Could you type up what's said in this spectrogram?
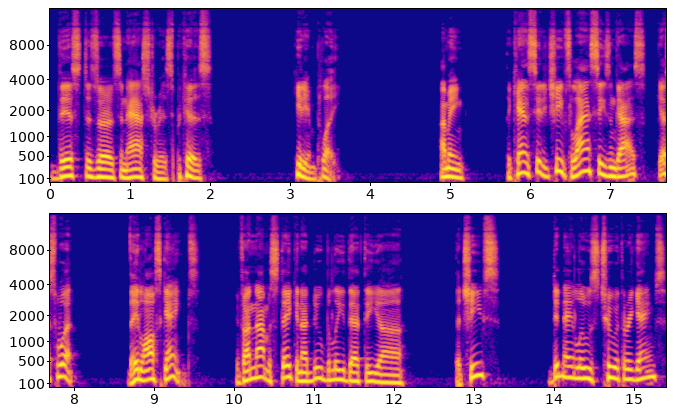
this deserves an asterisk because he didn't play. I mean, the Kansas City Chiefs last season, guys, guess what? They lost games. If I'm not mistaken, I do believe that the uh, the Chiefs didn't they lose two or three games?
